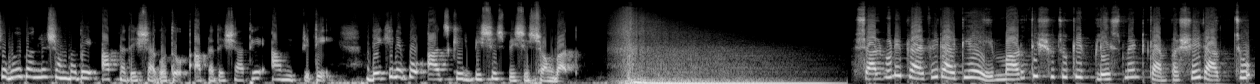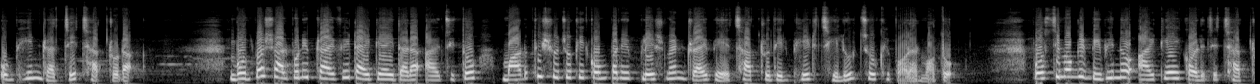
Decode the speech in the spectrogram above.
সময় বাংলা সংবাদে আপনাদের স্বাগত। আপনাদের সাথে আমি প্রীতি। দেখে নেব আজকের বিশেষ বিশেষ সংবাদ। শালবনী প্রাইভেট আইটিআই মারুতি সুজুকির প্লেসমেন্ট ক্যাম্পাসে রাজ্য ও ভিন রাজ্যের ছাত্ররা। বুধবার শালবনী প্রাইভেট আইটিআই দ্বারা আয়োজিত মারুতি সুজুকি কোম্পানির প্লেসমেন্ট ড্রাইভে ছাত্রদের ভিড় ছিল চোখে পড়ার মতো। পশ্চিমবঙ্গের বিভিন্ন আইটিআই কলেজের ছাত্র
